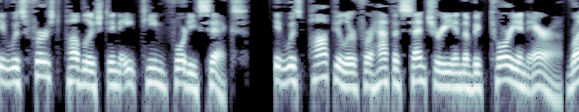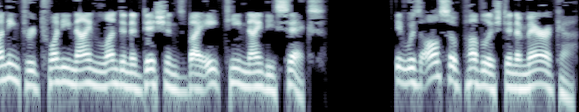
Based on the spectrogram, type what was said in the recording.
It was first published in 1846. It was popular for half a century in the Victorian era, running through 29 London editions by 1896. It was also published in America.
